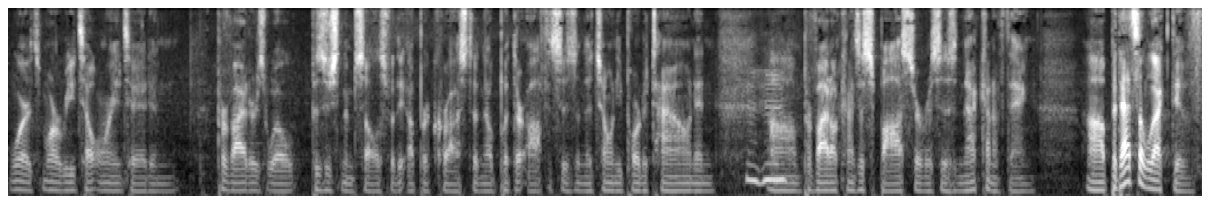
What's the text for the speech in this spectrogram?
where it's more retail oriented and providers will position themselves for the upper crust and they'll put their offices in the Tony Port of town and Mm-hmm. um, provide all kinds of spa services and that kind of thing. Uh, but that's elective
